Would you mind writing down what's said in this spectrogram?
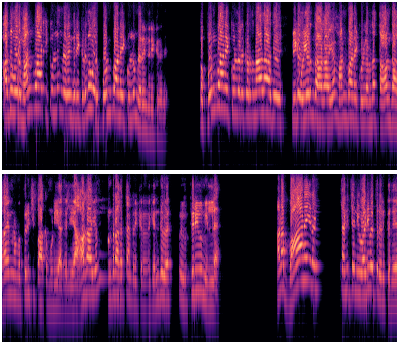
அது ஒரு மண்பானைக்குள்ளும் நிறைந்திருக்கிறது ஒரு பொன்பானைக்குள்ளும் நிறைந்திருக்கிறது. இப்ப பொன்பானைக்குள்ள இருக்கிறதுனால அது மிக உயர்ந்த ஆகாயம் மண்பானைக்குள்ள இருந்தா தாழ்ந்த ஆகாயம் நம்ம பிரிச்சு பார்க்க முடியாது இல்லையா? ஆகாயம் ஒன்றாகத்தான் இருக்கிறதுக்கு எந்த பிரிவும் இல்லை. ஆனா பானை தனித்தனி வடிவத்துல இருக்குது.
